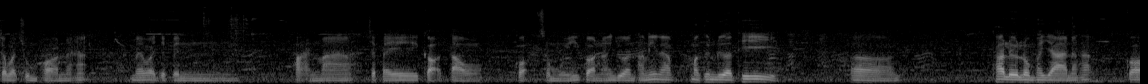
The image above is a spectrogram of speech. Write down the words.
จังหวัดชุมพรนะฮะไม่ว่าจะเป็นผ่านมาจะไปเกาะเต่าเกาะสมุยเกาะนางยวนทางนี้นะครับ มาขึ้นเรือที่ท่าเรือลมพญานะครับก็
